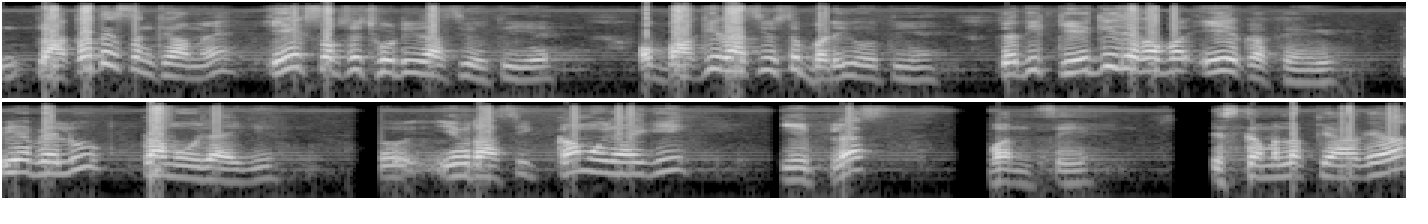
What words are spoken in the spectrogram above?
प्राकृतिक संख्या में एक सबसे छोटी राशि होती है और बाकी राशि उससे बड़ी होती है। तो यदि के की जगह पर एक रखेंगे तो यह वैल्यू कम हो जाएगी। तो ये राशि कम हो जाएगी के प्लस वन से। इसका मतलब क्या आ गया?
